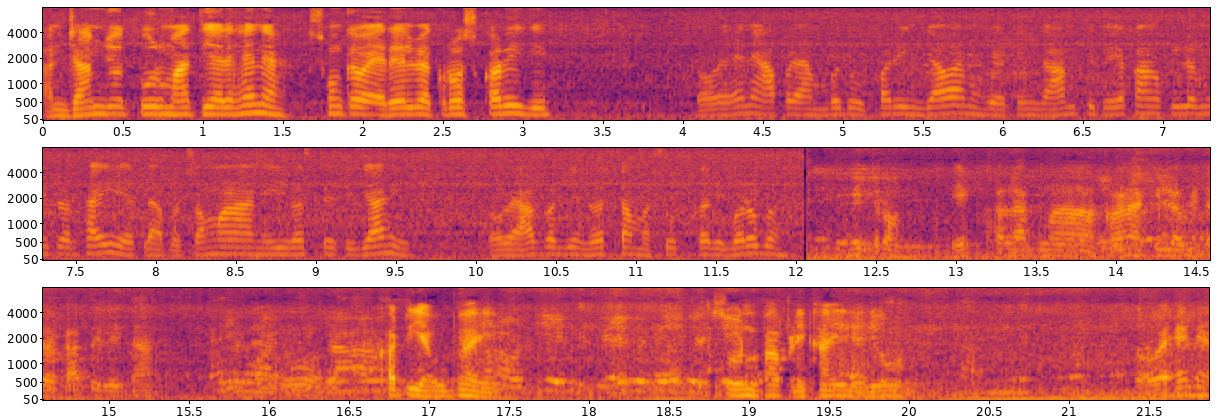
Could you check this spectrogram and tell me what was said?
અને જામજોધપુરમાં અત્યારે હે ને શું કહેવાય રેલવે ક્રોસ કરી હતી તો હવે ને આપણે આમ બધું ફરીને જવાનું છે કેમ કે આમથી તો એકાણું કિલોમીટર થાય એટલે આપણે ચમાણા ને એ રસ્તેથી જાહી. તો હવે આગળ જઈને રસ્તામાં શૂટ કરી બરોબર? મિત્રો એક કલાકમાં ઘણા કિલોમીટર કાપી લીધા. ખટિયા ઊભા સોન પાપડી ખાઈ લેજો. તો હવે હે ને,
